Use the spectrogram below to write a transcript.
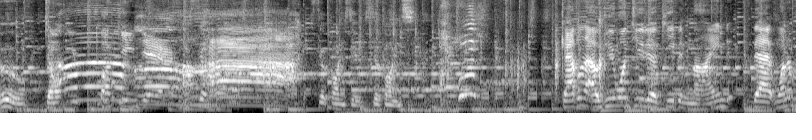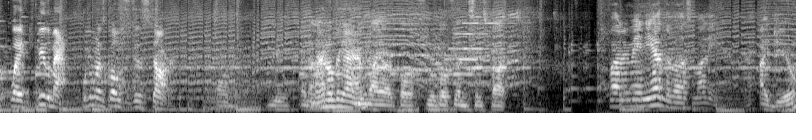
Ooh. Don't you fucking dare. Ah! Still coins, dude. Still coins. Caplin, I do want you to keep in mind that one of wait, read the map. Which one is closest to the star? Um, you and I I don't think I am. You and I are both. We're both in the same spot. But I mean, you have the most money. I do.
